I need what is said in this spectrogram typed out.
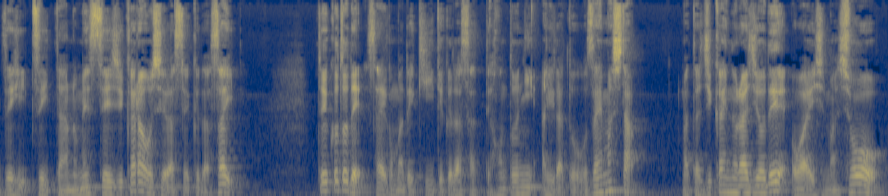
ぜひ Twitter のメッセージからお知らせください。ということで、最後まで聞いてくださって本当にありがとうございました。また次回のラジオでお会いしましょ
